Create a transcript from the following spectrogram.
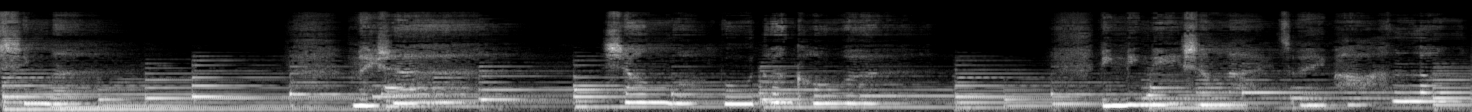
心门，没人向我不断叩问。明明你向来最怕寒冷，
